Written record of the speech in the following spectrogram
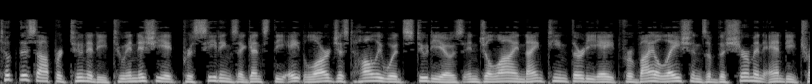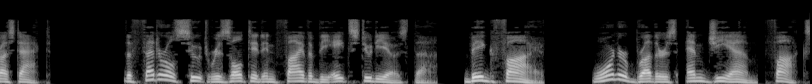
took this opportunity to initiate proceedings against the eight largest Hollywood studios in July 1938 for violations of the Sherman Anti-Trust Act. The federal suit resulted in five of the eight studios the Big Five Warner Brothers, MGM, Fox,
